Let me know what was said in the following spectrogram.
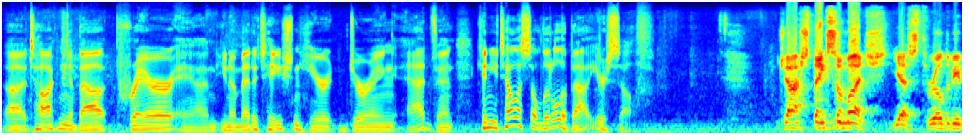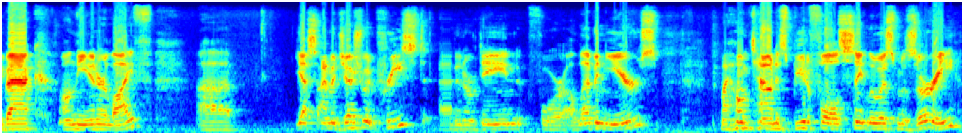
uh, talking about prayer and you know meditation here during Advent, can you tell us a little about yourself? Josh, thanks so much. Yes, thrilled to be back on the Inner Life. Uh, yes, I'm a Jesuit priest. I've been ordained for 11 years. My hometown is beautiful St. Louis, Missouri,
